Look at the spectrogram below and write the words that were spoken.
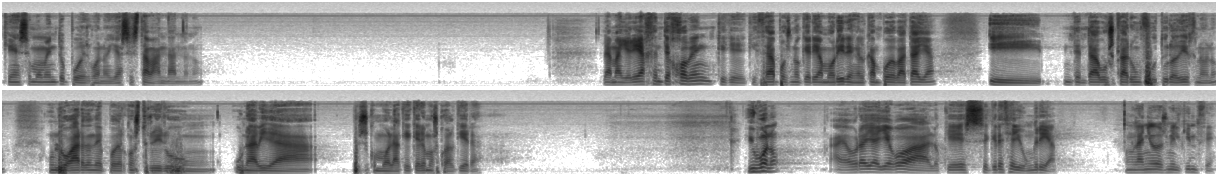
que en ese momento pues, bueno, ya se estaban dando. La mayoría gente joven que, quizá pues, no quería morir en el campo de batalla y intentaba buscar un futuro digno, ¿no? un lugar donde poder construir una vida pues, como la que queremos cualquiera. Y bueno, ahora ya llego a lo que es Grecia y Hungría en el año 2015.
